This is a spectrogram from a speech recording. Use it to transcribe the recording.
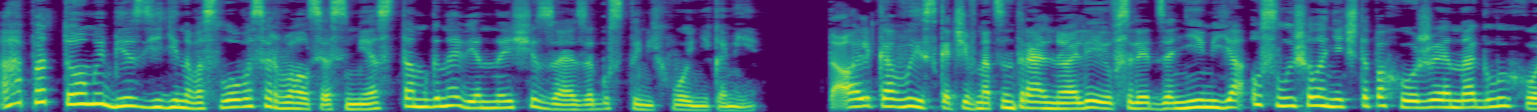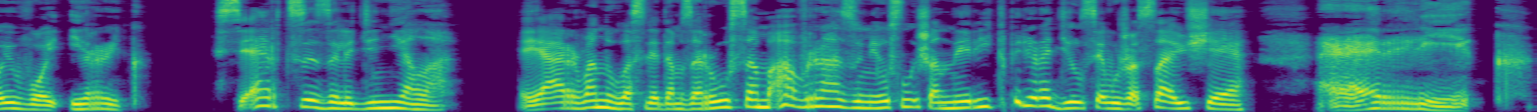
а потом и без единого слова сорвался с места, мгновенно исчезая за густыми хвойниками. Только выскочив на центральную аллею вслед за ним, я услышала нечто похожее на глухой вой и рык. Сердце заледенело. Я рванула следом за Русом, а в разуме услышанный рик переродился в ужасающее «Эрик!».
